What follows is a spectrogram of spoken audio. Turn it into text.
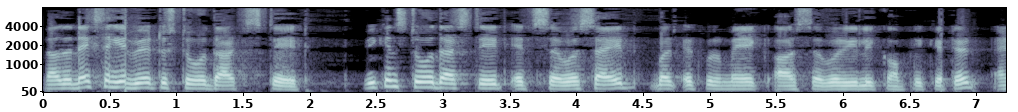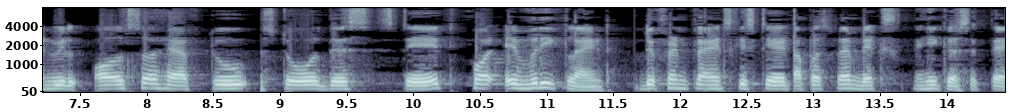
Now the next thing is where to store that state. We can store that state at server side, but it will make our server really complicated, and we'll also have to store this state for every client. Different clients کی اسٹیٹ آپس میں مکس نہیں کر سکتے۔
